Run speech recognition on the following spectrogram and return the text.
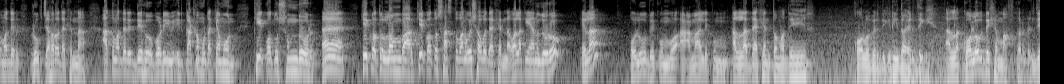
তোমাদের রূপ চেহারাও দেখেন না। আর তোমাদের দেহ, বডি কাঠামোটা কেমন? কে কত সুন্দর হ্যাঁ? কে কত লম্বা আর কে কত স্বাস্থ্যবান, ওইসবও দেখেন না। ওয়ালা কি আনুজোরো এলা কলু বেকুম ও আমালেকুম। আল্লাহ দেখেন তোমাদের। কলবের দিকে, হৃদয়ের দিকে। আল্লাহ কলব দেখে মাফ করবেন যে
